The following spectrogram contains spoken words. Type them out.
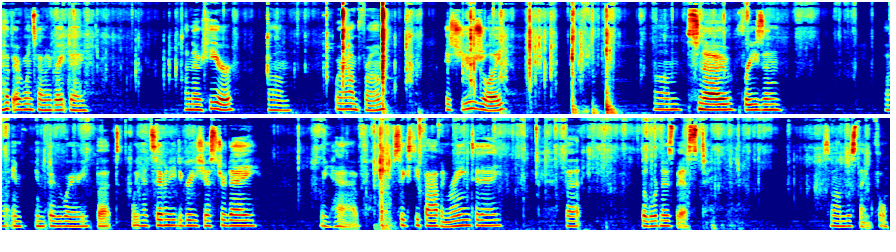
I hope everyone's having a great day. I know here, um, where I'm from, it's usually um, snow, freezing uh, in, in February, but we had 70 degrees yesterday. We have 65 and rain today, but the Lord knows best. So I'm just thankful.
